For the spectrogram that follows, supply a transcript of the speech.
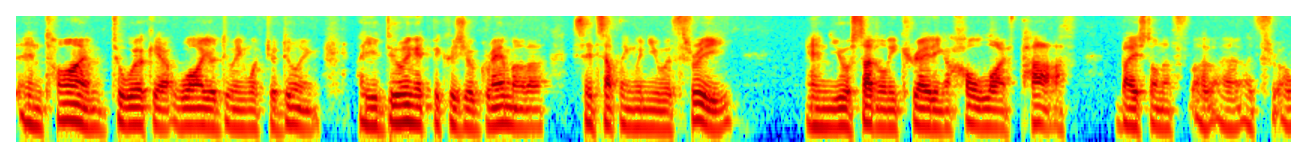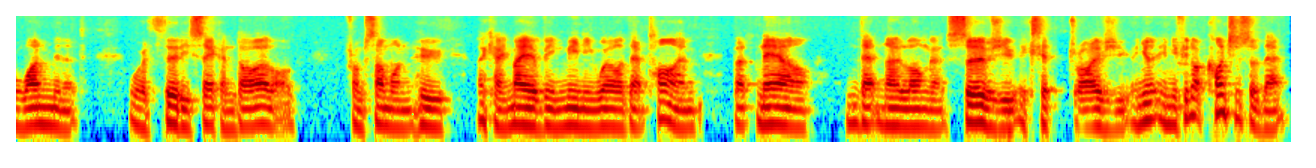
and time to work out why you're doing what you're doing. Are you doing it because your grandmother said something when you were three and you're suddenly creating a whole life path based on a, a, a, a one minute or a 30 second dialogue from someone who, okay, may have been meaning well at that time, but now that no longer serves you except drives you. And, and if you're not conscious of that,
